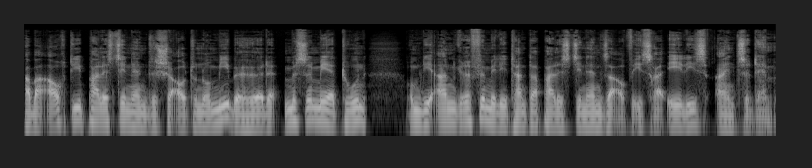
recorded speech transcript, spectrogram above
Aber auch die palästinensische Autonomiebehörde müsse mehr tun, um die Angriffe militanter Palästinenser auf Israelis einzudämmen.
